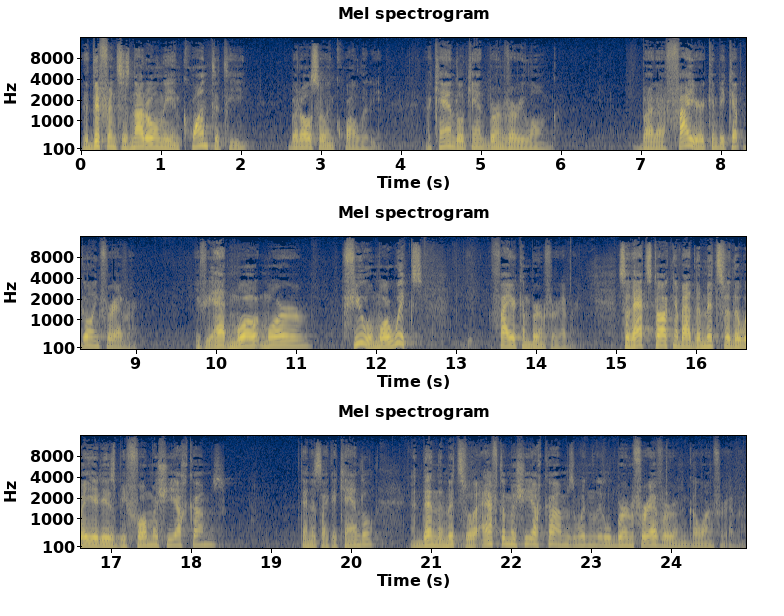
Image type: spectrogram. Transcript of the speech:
The difference is not only in quantity, but also in quality. A candle can't burn very long, but a fire can be kept going forever. If you add more, more fuel, more wicks, fire can burn forever. So that's talking about the mitzvah the way it is before Mashiach comes then it's like a candle. And then the mitzvah after Mashiach comes, it'll burn forever and go on forever.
